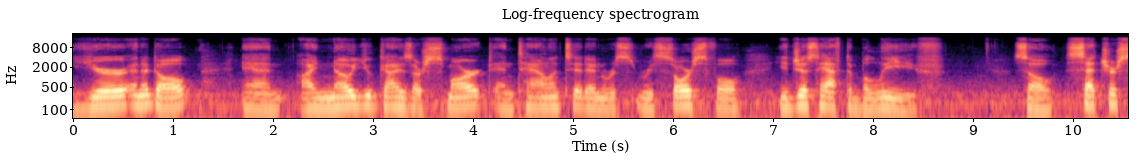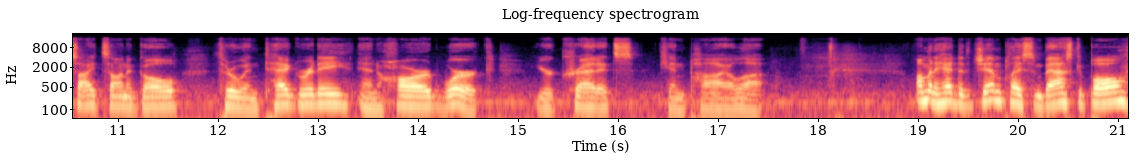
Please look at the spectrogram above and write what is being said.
you're an adult, and I know you guys are smart and talented and res- resourceful. You just have to believe. So set your sights on a goal. Through integrity and hard work, your credits can pile up. I'm going to head to the gym, play some basketball.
